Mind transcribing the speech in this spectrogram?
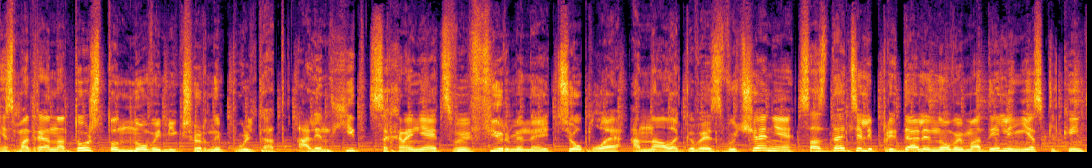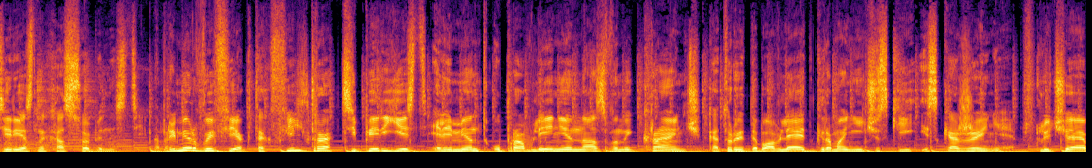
Несмотря на то, что новый микшерный пульт от Allen Heat сохраняет свое фирменное теплое аналоговое звучание, создатели придали новой модели несколько интересных особенностей. Например, в эффектах фильтра теперь есть элемент управления, названный Crunch, который добавляет гармонические искажения, включая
